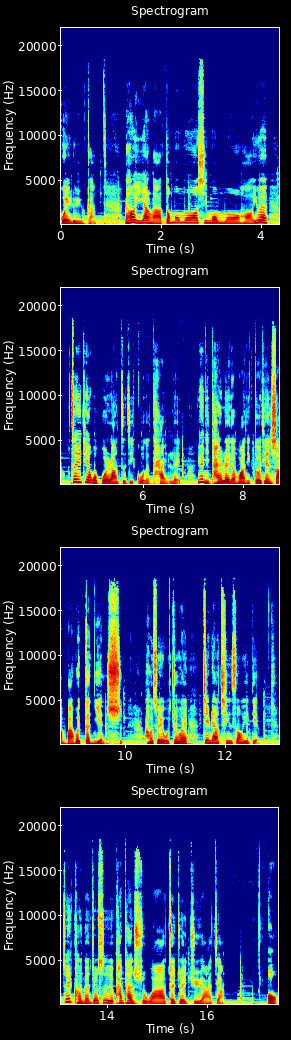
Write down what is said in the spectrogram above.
规律感，然后一样啦，东摸摸西摸摸，哈，因为这一天我不会让自己过得太累，因为你太累的话，你隔天上班会更厌世。好，所以我就会尽量轻松一点，所以可能就是看看书啊，追追剧啊，这样。哦，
